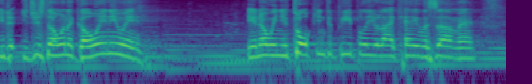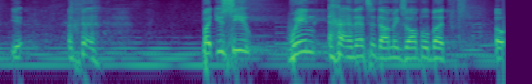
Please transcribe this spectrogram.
you you just don't want to go anywhere. You know, when you're talking to people, you're like, "Hey, what's up, man?" Yeah. but you see, when that's a dumb example, but uh,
